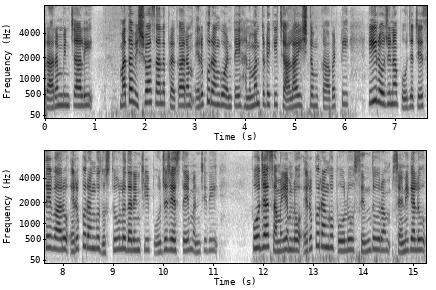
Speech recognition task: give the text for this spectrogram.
ప్రారంభించాలి. మత విశ్వాసాల ప్రకారం ఎరుపు రంగు అంటే హనుమంతుడికి చాలా ఇష్టం కాబట్టి ఈ రోజున పూజ చేసేవారు ఎరుపు రంగు దుస్తువులు ధరించి పూజ చేస్తే మంచిది. పూజా సమయంలో ఎరుపు రంగు పూలు సింధూరం శనిగలు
